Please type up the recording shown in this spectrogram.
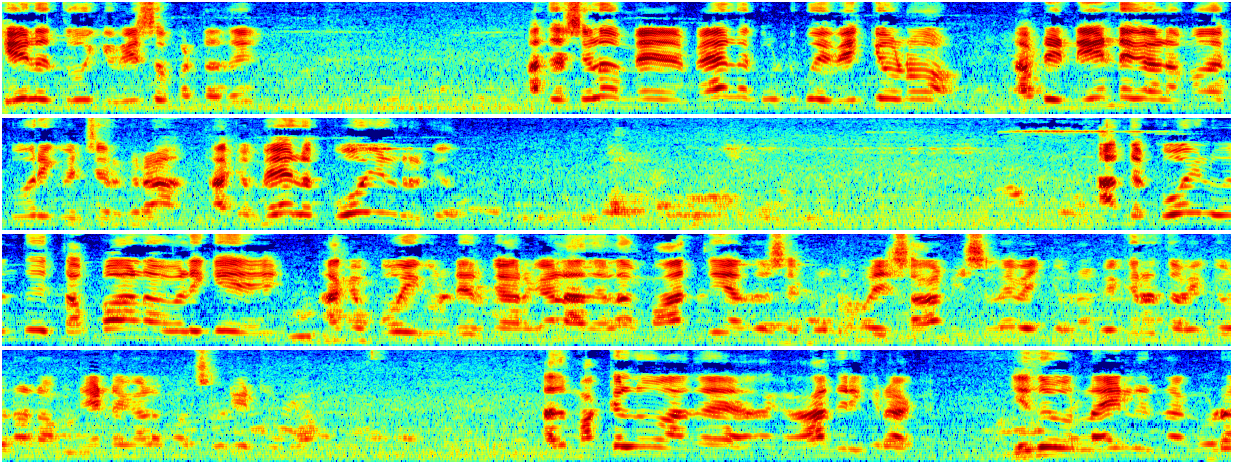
கீழே தூக்கி வீசப்பட்டது. அந்த சிலை மே மேல கொண்டு போய் வைக்கணும் அப்படி நீண்ட காலமா கோரிக்கை வச்சிருக்கிறோம். அங்க மேல கோயில் இருக்கு. அந்த கோயில் வந்து தப்பான வழிக்கு அங்க போய் கொண்டிருக்கார்கள். அதெல்லாம் மாத்தி அந்த கொண்டு போய் சாமி சிலை வைக்கணும் விக்கிரத்தை வைக்கணும் நம்ம நீண்ட காலமா சொல்லிட்டு இருக்கோம். அது மக்களும் அதை அங்கே ஆதரிக்கிறாங்க. எது ஒரு லைன்ல இருந்தா கூட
